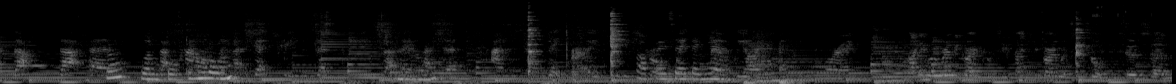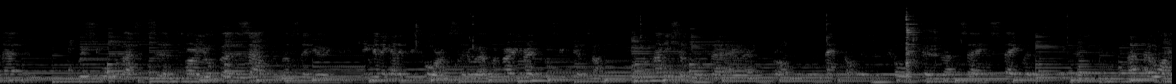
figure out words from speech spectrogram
And that, that, uh, ทั้งฝนตกทั้งลม that jet stream is then it's that low pressure and translates to those really I'll strong be winds saying, that yeah. we are expecting tomorrow. Annie, we're really grateful to you. Thank you very much for talking to us and uh, wish you all the best uh, tomorrow. You're further south than us, so you're, you're going to get it before us. So uh, we're very grateful to you for your time. Annie Shuttle there uh, from the Met Office, of course, goes without saying, stay with us because uh, OI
